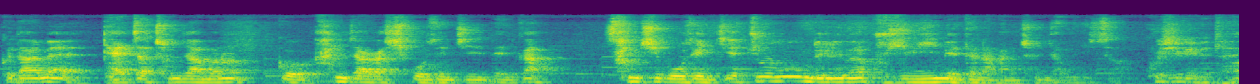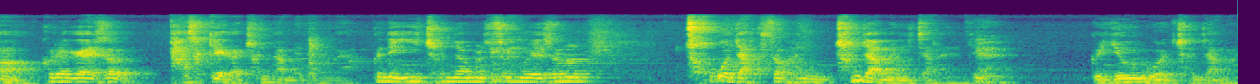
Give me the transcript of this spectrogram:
그 다음에 대자 천자문은 그 한자가 15cm 되니까 35cm에 쭉 늘리면 92m 나가는 천자문이 있어. 92m. 어, 그렇게 해서 다섯 개가 천자문이 되는 거야. 근데 이 천자문을 쓰기 위해서는 초고 작성한 천자문 있잖아요. 이제. 네. 그 연구원 천자문.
